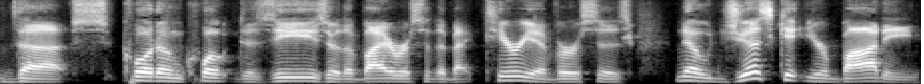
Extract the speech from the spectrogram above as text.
the quote unquote disease or the virus or the bacteria versus no, just get your body,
